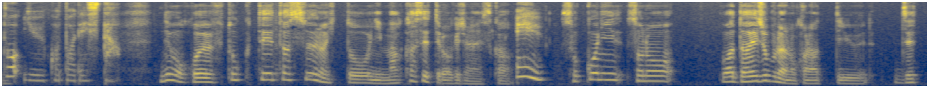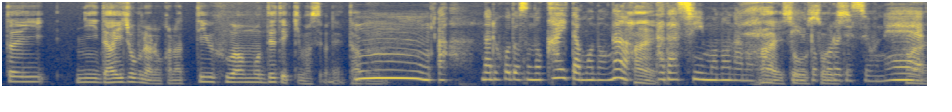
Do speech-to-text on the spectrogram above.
ということでした。でもこれ不特定多数の人に任せてるわけじゃないですか。ええ、そこにそのは大丈夫なのかなっていう絶対に大丈夫なのかなっていう不安も出てきますよね多分。あなるほど。その書いたものが正しいものなのか、っていうところですよね。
